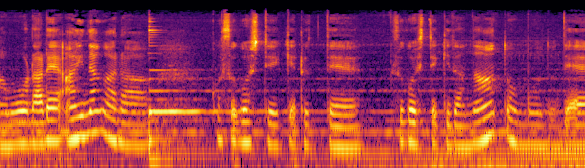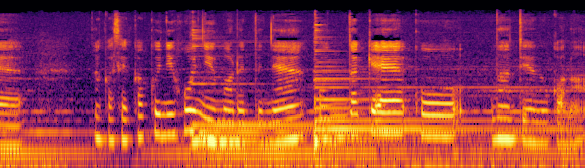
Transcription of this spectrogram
守られ合いながらこう過ごしていけるってすごい素敵だなと思うのでなんかせっかく日本に生まれてねこんだけこう何て言うのかな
